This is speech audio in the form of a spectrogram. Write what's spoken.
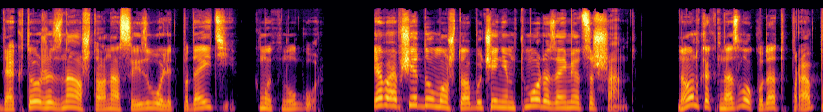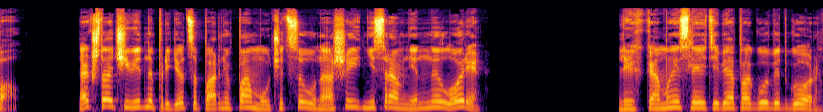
«Да кто же знал, что она соизволит подойти?» — хмыкнул Гор. «Я вообще думал, что обучением Тмора займется Шант, но он как назло куда-то пропал. Так что, очевидно, придется парню помучиться у нашей несравненной Лори». «Легкомыслие тебя погубит, Гор»,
